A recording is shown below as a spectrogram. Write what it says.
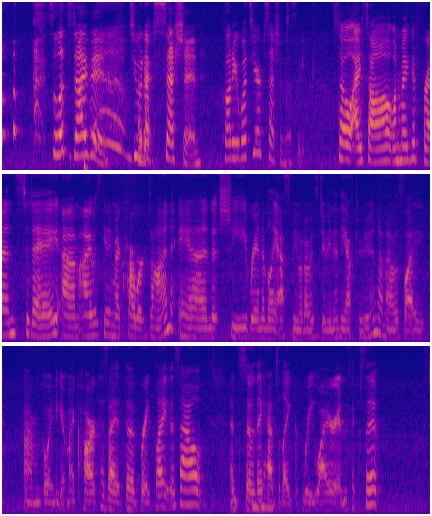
so let's dive in to an obsession. Claudia, what's your obsession this week? So I saw one of my good friends today. Um, I was getting my car worked on, and she randomly asked me what I was doing in the afternoon, and I was like, "I'm going to get my car because I the brake light is out, and so they had to like rewire it and fix it."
